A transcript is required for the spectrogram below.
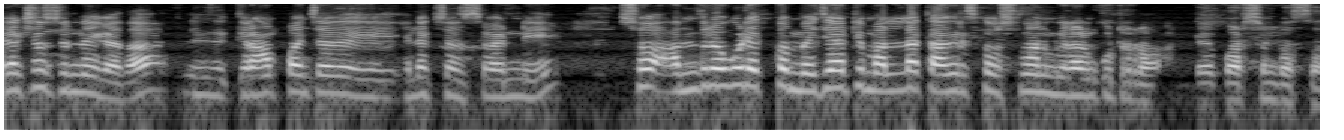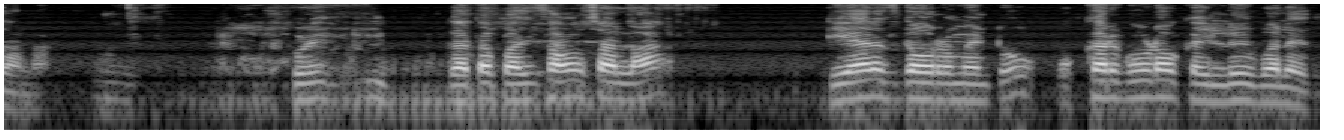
ఎలక్షన్స్ ఉన్నాయి కదా గ్రామ పంచాయతీ ఎలక్షన్స్ ఇవన్నీ. సో అందులో కూడా ఎక్కువ మెజారిటీ మళ్ళీ కాంగ్రెస్కి వస్తుందని మీరు అనుకుంటారు హండ్రెడ్ పర్సెంట్ వస్తుంది అన్న ఇప్పుడు ఈ గత పది సంవత్సరాల టీఆర్ఎస్ గవర్నమెంట్ ఒక్కరు కూడా ఒక ఇల్లు ఇవ్వలేదు.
